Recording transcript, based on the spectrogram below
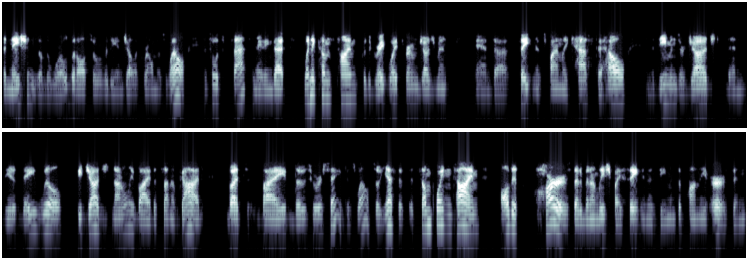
the nations of the world, but also over the angelic realm as well. And so it's fascinating that when it comes time for the great white throne judgment and uh, Satan is finally cast to hell and the demons are judged, then they will be judged not only by the Son of God, but by those who are saved as well. So, yes, at, at some point in time, all the horrors that have been unleashed by Satan and his demons upon the earth, and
